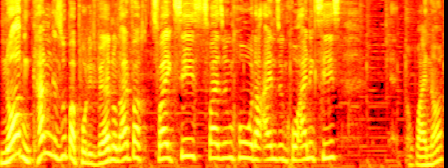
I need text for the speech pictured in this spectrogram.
Norden kann gesuperpoliert werden und einfach zwei Xyz, zwei Synchro oder ein Synchro, ein Xyz why not?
